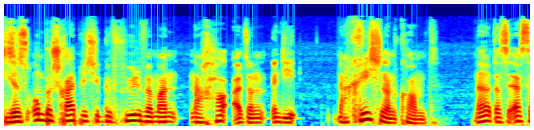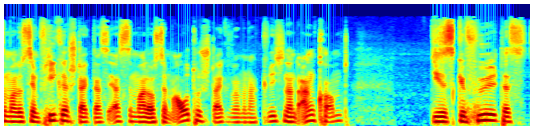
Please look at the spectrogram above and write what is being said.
dieses unbeschreibliche Gefühl, wenn man nach, also in die, nach Griechenland kommt. Ne? Das erste Mal aus dem Flieger steigt, das erste Mal aus dem Auto steigt, wenn man nach Griechenland ankommt. Dieses Gefühl, dass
